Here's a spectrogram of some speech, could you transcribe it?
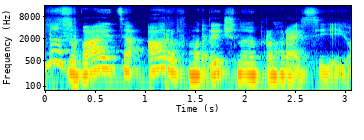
називається арифметичною прогресією.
